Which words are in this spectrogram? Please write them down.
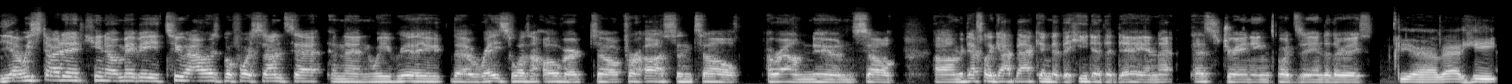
yeah, we started, you know, maybe two hours before sunset, and then we really the race wasn't over till for us until around noon. So um, we definitely got back into the heat of the day, and that that's draining towards the end of the race. Yeah, that heat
